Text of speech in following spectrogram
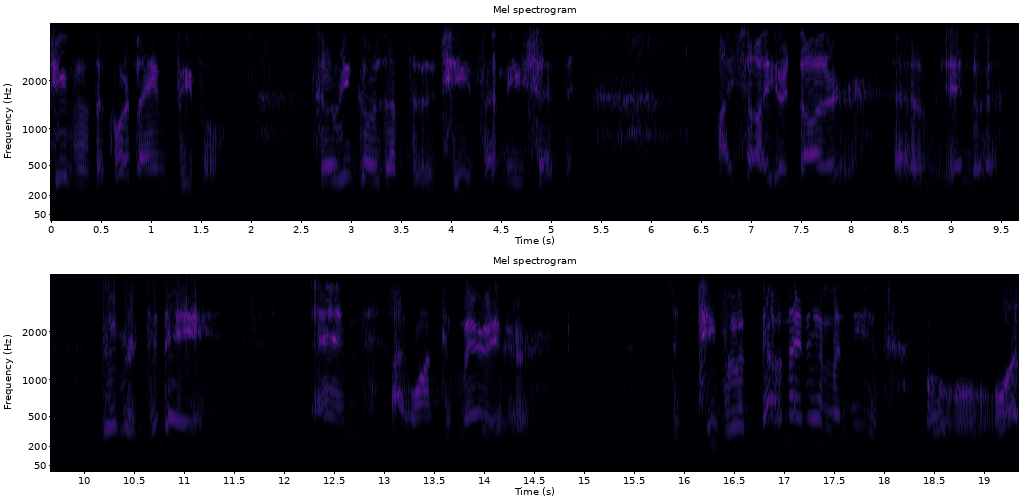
chief of the Coeur d'Alene people. So he goes up to the chief and he said, "I saw your daughter uh, in the river today, and I want to marry her." The chief looked down at him and he said, oh, what,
